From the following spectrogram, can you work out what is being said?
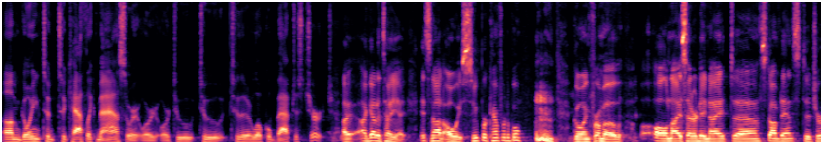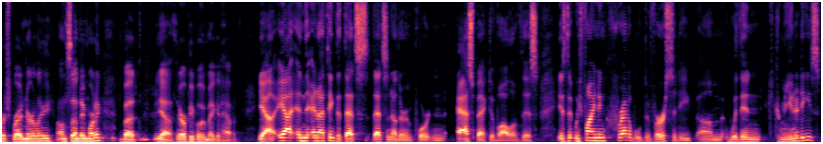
um, going to, to Catholic Mass or, or, or to, to, to their local Baptist church. I, I got to tell you, it's not always super comfortable going from a all night Saturday night uh, stomp dance to church bright and early on Sunday morning, but yeah, there are people who make it happen. Yeah, yeah, and, and I think that that's, that's another important aspect of all of this is that we find incredible diversity um, within communities,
